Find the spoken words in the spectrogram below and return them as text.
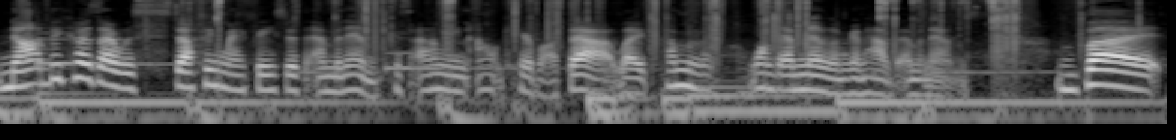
not because I was stuffing my face with M&Ms, because I don't mean I don't care about that. Like if I'm gonna want the M&Ms, I'm gonna have the M&Ms. But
